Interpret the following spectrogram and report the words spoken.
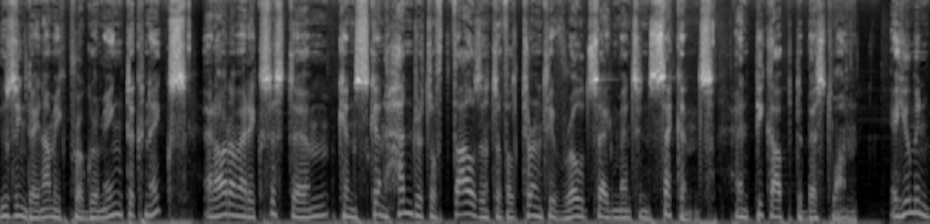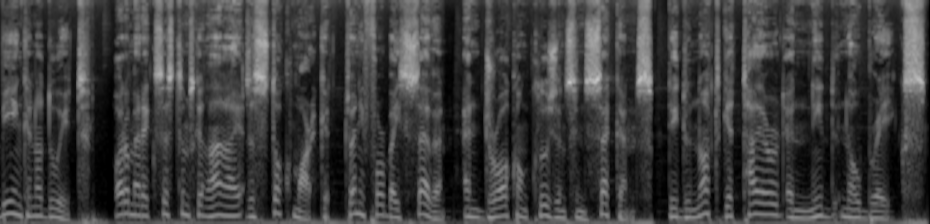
Using dynamic programming techniques, an automatic system can scan hundreds of thousands of alternative road segments in seconds and pick up the best one. A human being cannot do it. Automatic systems can analyze the stock market 24 by 7 and draw conclusions in seconds. They do not get tired and need no breaks.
